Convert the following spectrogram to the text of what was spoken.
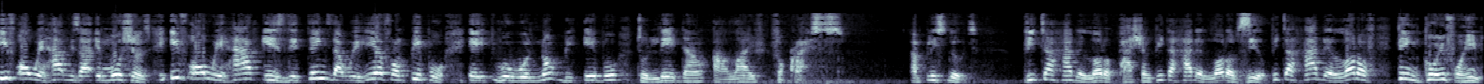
if all we have is our emotions, if all we have is the things that we hear from people, it, we will not be able to lay down our life for Christ. And please note, Peter had a lot of passion. Peter had a lot of zeal. Peter had a lot of things going for him.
